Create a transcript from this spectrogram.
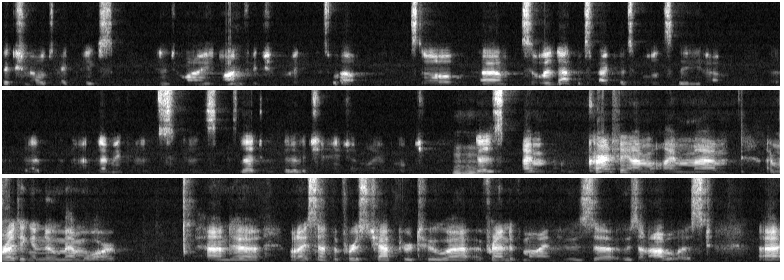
fictional techniques into my nonfiction writing as well. So, um, so in that respect, I suppose the, uh, the, the pandemic has, has, has, led to a bit of a change in my approach. Mm-hmm. Because I'm currently I'm I'm um, I'm writing a new memoir, and uh, when I sent the first chapter to uh, a friend of mine who's uh, who's a novelist, uh,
